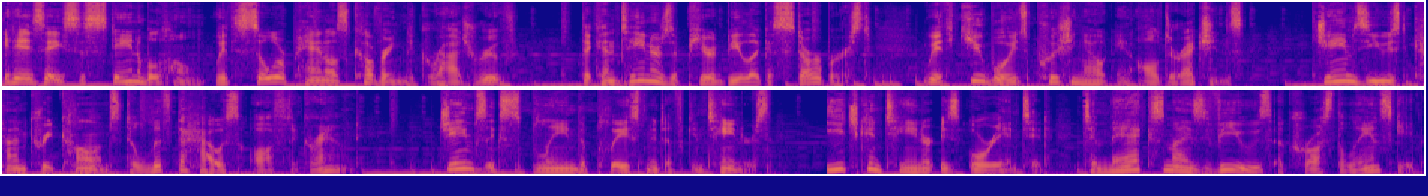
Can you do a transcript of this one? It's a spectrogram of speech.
It is a sustainable home with solar panels covering the garage roof. The containers appear to be like a starburst, with cuboids pushing out in all directions. James used concrete columns to lift the house off the ground. James explained the placement of containers. Each container is oriented to maximize views across the landscape,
